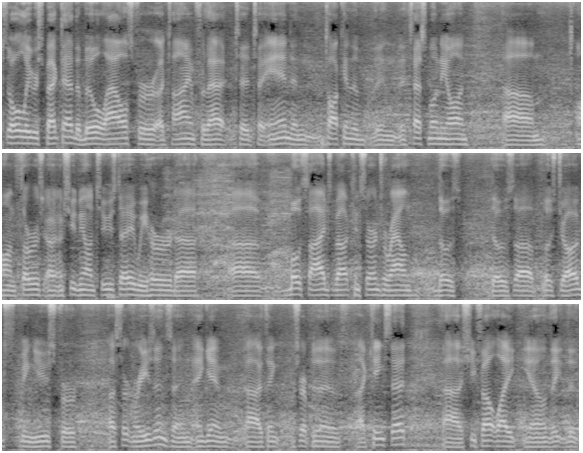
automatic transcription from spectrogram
totally respect that. The bill allows for a time for that to, to end, and talking the, in the testimony on. Um, on Thursday, uh, excuse me, on Tuesday, we heard uh, uh, both sides about concerns around those those uh, those drugs being used for uh, certain reasons. And again, uh, I think as Representative uh, King said, uh, she felt like you know they, the,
